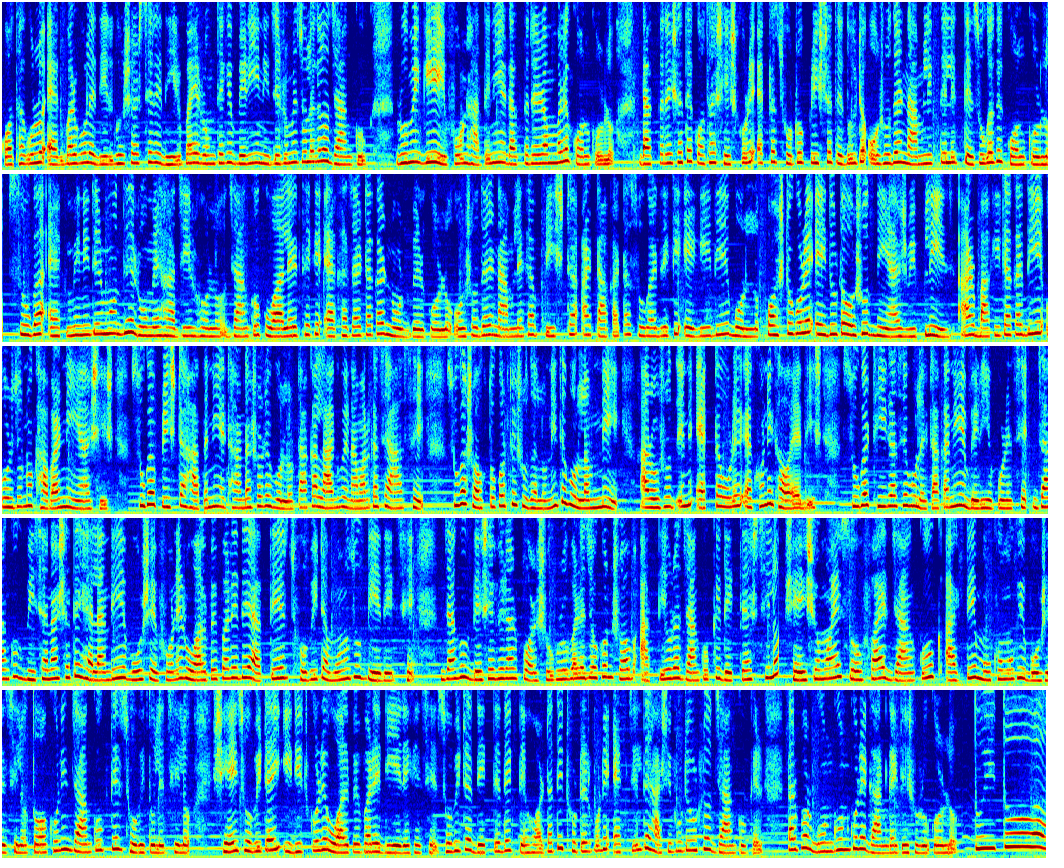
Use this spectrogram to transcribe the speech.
কথাগুলো একবার বলে দীর্ঘশ্বাস ছেড়ে ধীর পায়ে রুম থেকে বেরিয়ে নিজের রুমে চলে গেল জাঙ্কুক রুমে গিয়ে ফোন হাতে নিয়ে ডাক্তারের নাম্বারে কল করল। ডাক্তারের সাথে কথা শেষ করে একটা ছোট পৃষ্ঠাতে দুইটা ওষুধের নাম লিখতে লিখতে সুগাকে কল করল। সুগা এক মিনিটের মধ্যে রুমে হাজির হলো। জাঙ্কুক ওয়ালেট থেকে এক হাজার টাকার নোট বের করল। ওষুধের নাম লেখা পৃষ্ঠা আর টাকাটা সুগার দিকে এগিয়ে দিয়ে বলল, কষ্ট করে এই দুটো ওষুধ নিয়ে আসবি, প্লিজ। আর বাকি টাকা দিয়ে ওর জন্য খাবার নিয়ে আসিস। সুগা পৃষ্ঠা হাতে নিয়ে ঠান্ডা সরে বলল, টাকা লাগবে না, আমার কাছে আছে। সুগা শক্ত করতে শুধালো, নিতে বললাম নে। আর ওষুধ এনে একটা ওরে এখনই খাওয়াই দিস। সুগা, ঠিক আছে বলে টাকা নিয়ে বেরিয়ে পড়েছে জাঙ্কুক বিছানার সাথে হেলান দিয়ে বসে ফোনের ওয়ালপেপারে দেয়া তের ছবিটা মনোযোগ দিয়ে দেখছে। জাঙ্কুক দেশে ফেরার পর শুক্রবারে যখন সব আত্মীয়রা জাঙ্কুককে দেখতে আসছিল, সেই সময় সোফায় জাঙ্কুক তে মুখোমুখি বসেছিল। তখনই জাঙ্কুকদের ছবি তুলেছিল। সেই ছবিটাই এডিট করে ওয়ালপেপারে দিয়ে রেখেছে। ছবিটা দেখতে দেখতে হঠাৎই ঠোঁটের পরে এক চিলতে হাসি ফুটে উঠল জাঙ্কুকের। তারপর গুনগুন করে গান গাইতে শুরু করল। তুই তো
